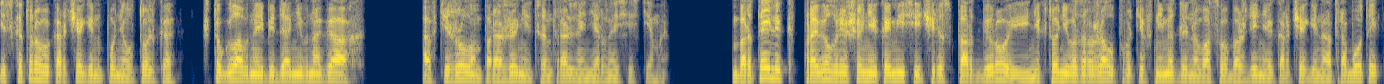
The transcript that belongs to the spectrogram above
из которого Корчагин понял только, что главная беда не в ногах, а в тяжелом поражении центральной нервной системы. Бартелик провел решение комиссии через партбюро, и никто не возражал против немедленного освобождения Корчагина от работы,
